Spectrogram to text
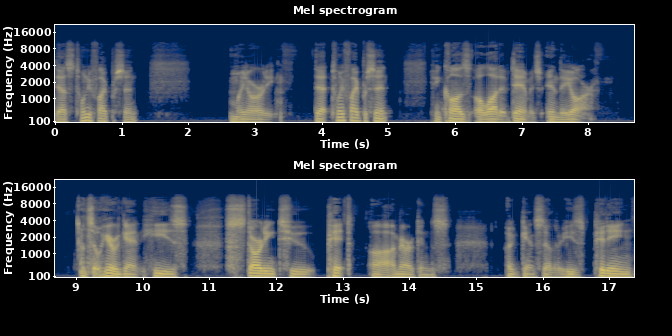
that's 25% minority. That 25% can cause a lot of damage, and they are. And so here again, he's starting to pit uh, Americans against other. He's pitting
